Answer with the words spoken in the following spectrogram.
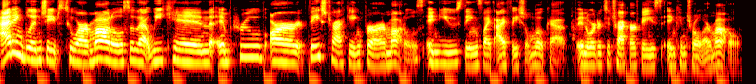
adding blend shapes to our model so that we can improve our face tracking for our models and use things like iFacialMocap in order to track our face and control our model.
